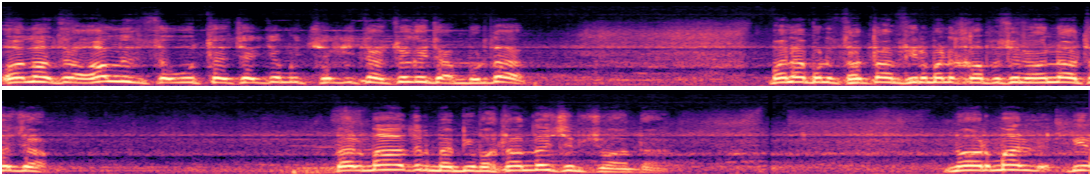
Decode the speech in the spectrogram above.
Ondan sonra alınırsa UTS'ye bu çekiciden sökeceğim burada. Bana bunu satan firmanın kapısını önüne atacağım. Ben mağdurum ben bir vatandaşım şu anda. Normal bir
